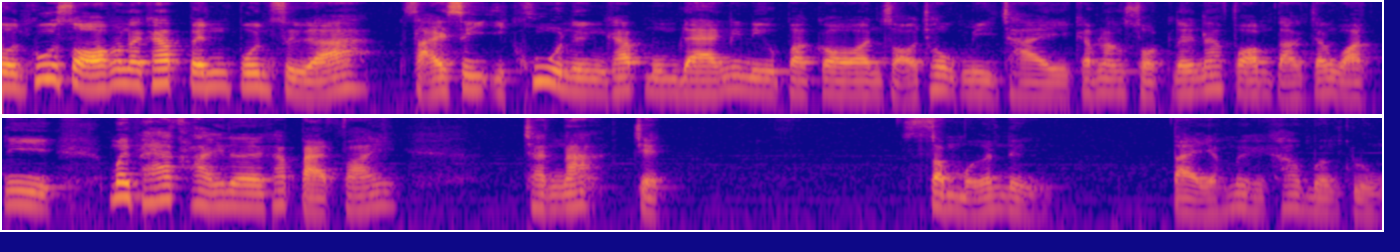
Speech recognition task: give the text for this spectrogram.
ส่วนคู่2นะครับเป็นปูนเสือสายซีอีกคู่หนึ่งครับมุมแดงนี่นิวปากรสอโชคมีชัยกำลังสดเลยนะฟอร์มต่างจังหวัดนี่ไม่แพ้ใครเลยครับ 8 ไฟชนะ 7 เสมอ 1 แต่ยังไม่เคยเข้าเมืองกรุง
